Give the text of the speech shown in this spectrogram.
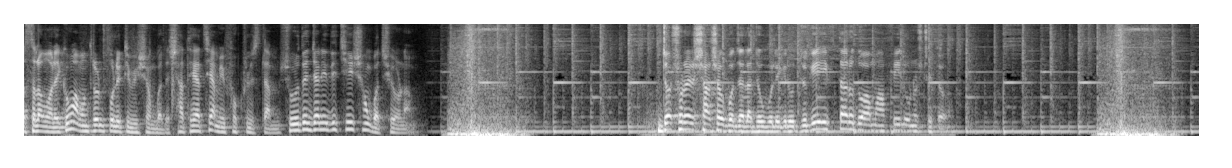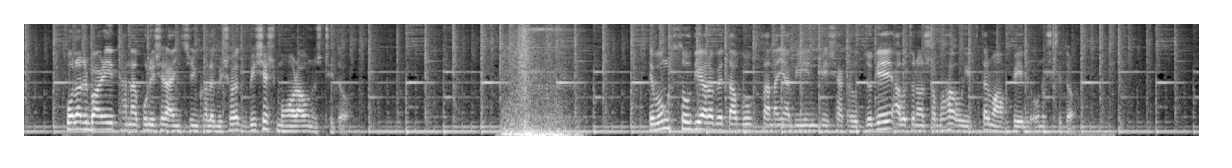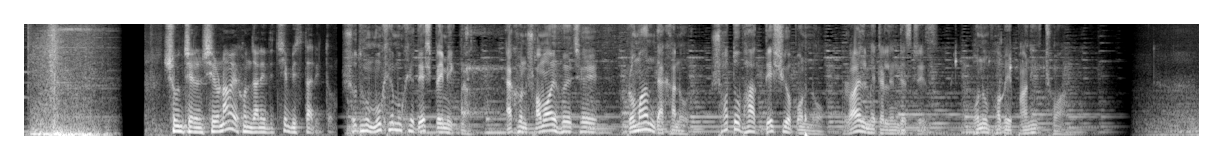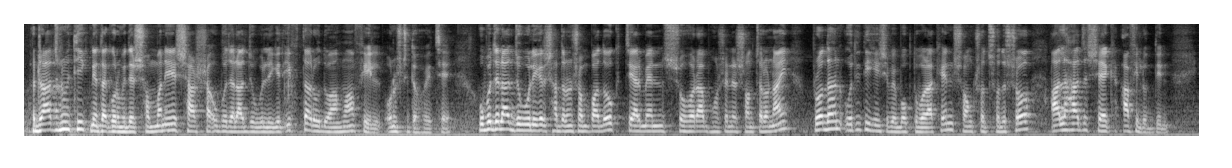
আসসালামু আলাইকুম, আমন্ত্রণ পলি টিভি সংবাদে। সাথে আছে আমি ফখরুল ইসলাম। শুরুতে জানিয়ে দিচ্ছি সংবাদ শিরোনাম। যশোরের শাসা উপজেলা যুবলীগের উদ্যোগে ইফতার ও দোয়া মাহফিল অনুষ্ঠিত। পলাশবাড়ি থানা পুলিশের আইন শৃঙ্খলা বিষয়ক বিশেষ মহড়া অনুষ্ঠিত। এবং সৌদি আরবে তাবুক সানাইয়া বিএনপি শাখার উদ্যোগে আলোচনা সভা ও ইফতার মাহফিল অনুষ্ঠিত। শুনছিলেন শিরোনাম, এখন জানিয়ে দিচ্ছি বিস্তারিত। শুধু মুখে মুখে দেশপ্রেমিক না, এখন সময় হয়েছে প্রমাণ দেখানোর। শতভাগ দেশীয় পণ্য, রয়্যাল মেটাল ইন্ডাস্ট্রিজ, অনুভবে পানির ছোঁয়া। রাজনৈতিক নেতাকর্মীদের সম্মানে শার্শা উপজেলা যুবলীগের ইফতার ও দোয়া মাহফিল অনুষ্ঠিত হয়েছে। উপজেলা যুবলীগের সাধারণ সম্পাদক চেয়ারম্যান সোহরাব হোসেনের সঞ্চালনায় প্রধান অতিথি হিসেবে বক্তব্য রাখেন সংসদ সদস্য আলহাজ শেখ আফিল উদ্দিন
